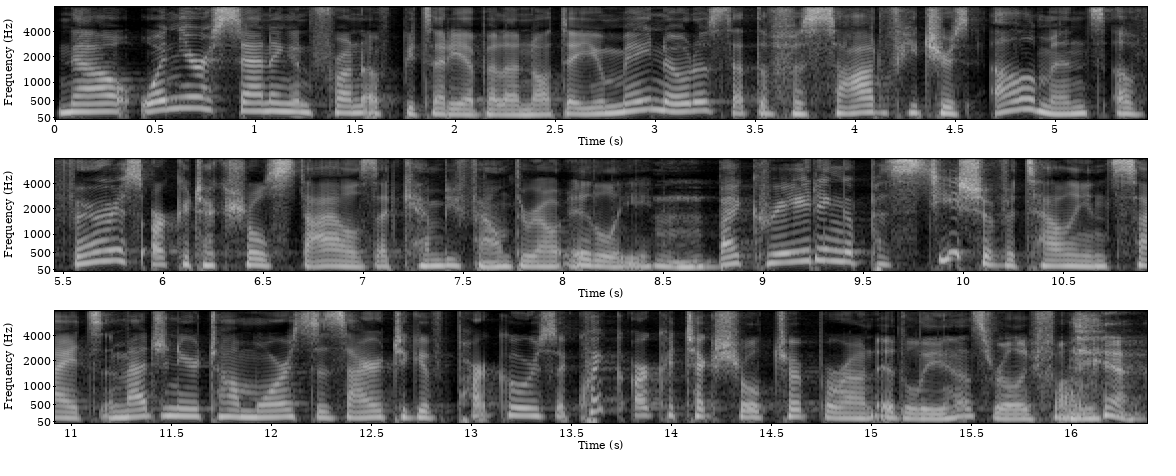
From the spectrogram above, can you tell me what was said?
now, when you're standing in front of Pizzeria Bella Notte, you may notice that the facade features elements of various architectural styles that can be found throughout Italy. Mm-hmm. By creating a pastiche of Italian sites, Imagineer Tom Morris desired to give parkgoers a quick architectural trip around Italy. That's really fun. Yeah.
